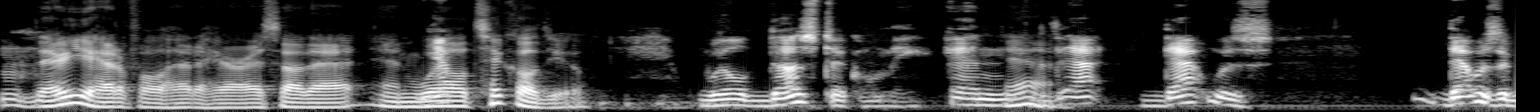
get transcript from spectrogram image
There you had a full head of hair. I saw that, and Will tickled you. Will does tickle me, and Yeah. that that was that was a,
